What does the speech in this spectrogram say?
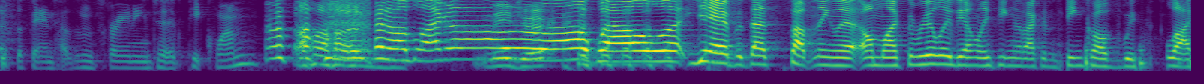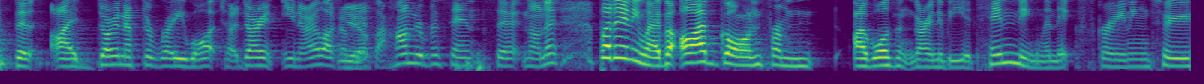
at the Phantasm screening to pick one, and I was like, oh, well, yeah, but that's something that I'm like, the really the only thing that I can think of with like that I don't have to rewatch. I don't, you know, like I'm Yep. just 100 percent certain on it. But anyway, but I've gone from. I wasn't going to be attending the next screening to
